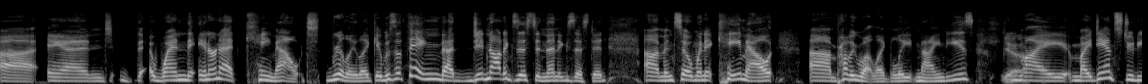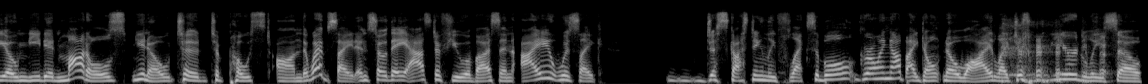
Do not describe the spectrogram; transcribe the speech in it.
uh, and th- when the internet came out, really, like it was a thing that did not exist and then existed. Um, and so when it came out, um, probably what like late '90s, Yeah. my my dance studio needed models, you know, to to post on the website, and so they asked a few of us, and I was like disgustingly flexible growing up. I don't know why, like just weirdly so.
